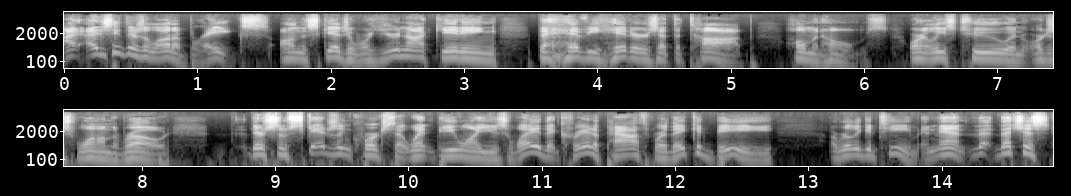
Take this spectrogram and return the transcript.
I, I just think there's a lot of breaks on the schedule where you're not getting the heavy hitters at the top home and homes, or at least two and or just one on the road. There's some scheduling quirks that went BYU's way that create a path where they could be a really good team. And man, that, that's just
